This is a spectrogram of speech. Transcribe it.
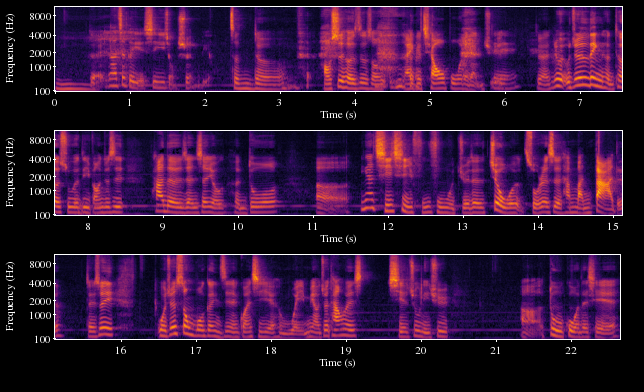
嗯，对。那这个也是一种顺流，真的好适合这时候来一个敲波的感觉，对对。因为我觉得 Lin 很特殊的地方就是他的人生有很多呃，应该起起伏伏。我觉得就我所认识的他蛮大的，对，所以。我觉得宋波跟你之间的关系也很微妙，就他会协助你去啊、呃、度过那些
